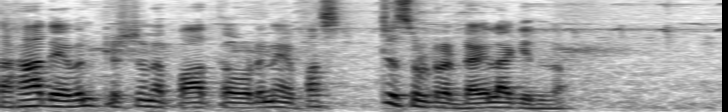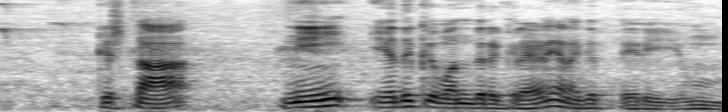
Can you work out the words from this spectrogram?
சகாதேவன் கிருஷ்ணனை பார்த்த உடனே ஃபஸ்ட்டு சொல்கிற டைலாக் இதுதான். கிருஷ்ணா நீ எதுக்கு வந்திருக்கிறேன்னு எனக்கு தெரியும்.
